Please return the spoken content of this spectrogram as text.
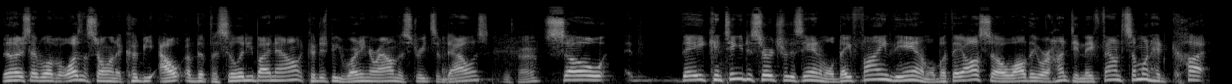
Then others said, "Well, if it wasn't stolen, it could be out of the facility by now. It could just be running around the streets of Dallas." Okay. So they continue to search for this animal. They find the animal, but they also, while they were hunting, they found someone had cut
